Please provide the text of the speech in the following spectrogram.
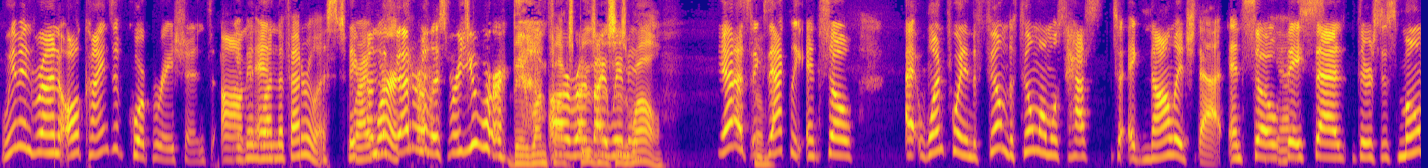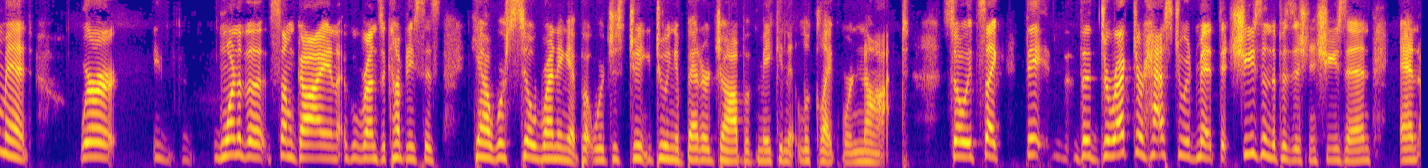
women run all kinds of corporations. Um, women run the Federalist. They run the Federalist where you were. They run Fox run Business as well. Yes, so. exactly. And so, at one point in the film, the film almost has to acknowledge that. And so yes. they said there's this moment where one of the some guy and who runs a company says, "Yeah, we're still running it, but we're just doing doing a better job of making it look like we're not." So it's like they the director has to admit that she's in the position she's in, and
